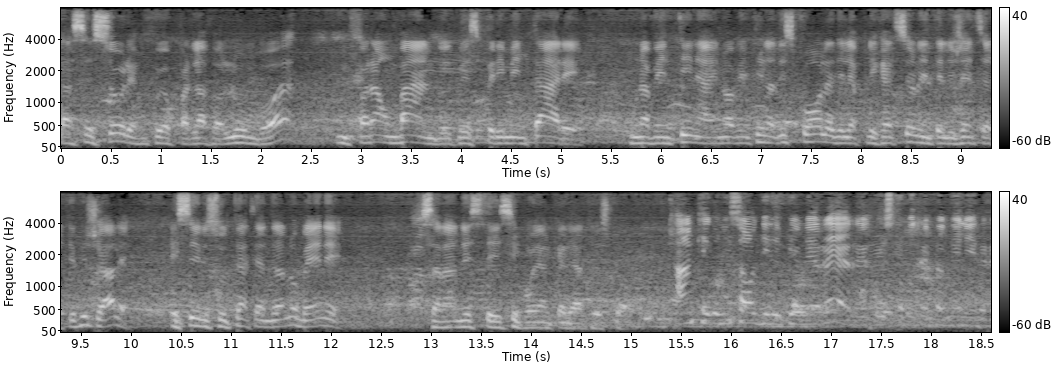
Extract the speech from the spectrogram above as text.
l'assessore con cui ho parlato a lungo eh, farà un bando per sperimentare una ventina, in una ventina di scuole delle applicazioni di intelligenza artificiale e se i risultati andranno bene saranno estesi poi anche alle altre scuole. Anche con i soldi del PNRR questo potrebbe avvenire?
